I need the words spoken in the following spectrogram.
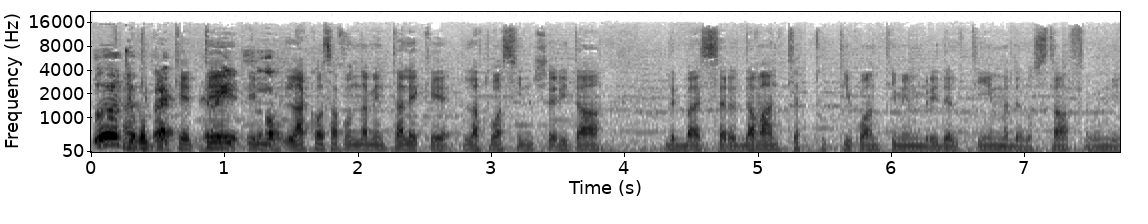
Anche perché te il, la cosa fondamentale è che la tua sincerità debba essere davanti a tutti quanti i membri del team e dello staff, quindi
